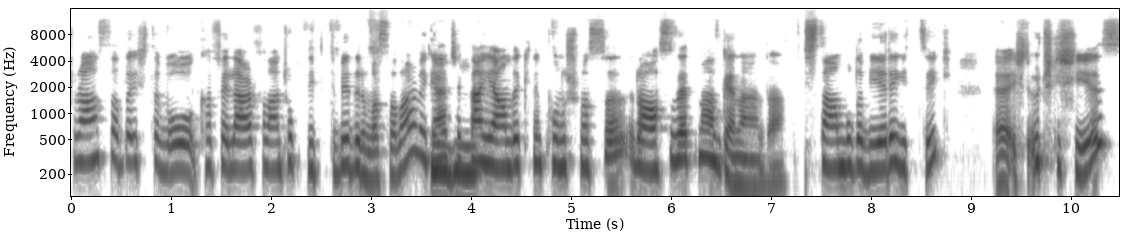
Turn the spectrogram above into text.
Fransa'da işte o kafeler falan çok dip dibedir masalar ve gerçekten yandakinin konuşması rahatsız etmez genelde. İstanbul'da bir yere gittik. Ee, işte üç kişiyiz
